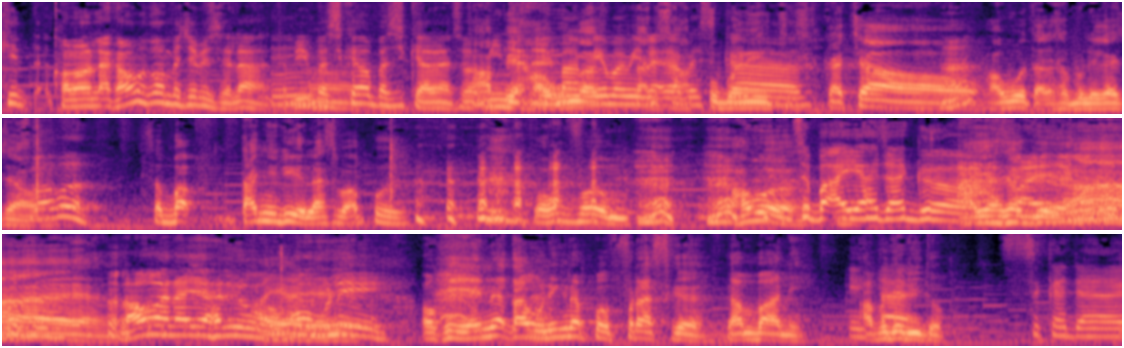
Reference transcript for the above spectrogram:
kita kalau nak kawan kawan macam biasa lah. Tapi basikal basikal kan sebab Tapi minat. Memang- memang minat basikal. boleh kacau. Ha? Hawa tak rasa boleh kacau. Sebab apa? Sebab tanya dia lah sebab apa. Confirm. Hawa. Sebab ayah jaga. Ayah jaga. Ayah jaga. Ah, Lawan ayah dulu. Ayah, oh ayah, boleh. ayah. Okey, yang nak tahu ni kenapa fras ke gambar ni? Eh, Apa tak. jadi tu? Sekadar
